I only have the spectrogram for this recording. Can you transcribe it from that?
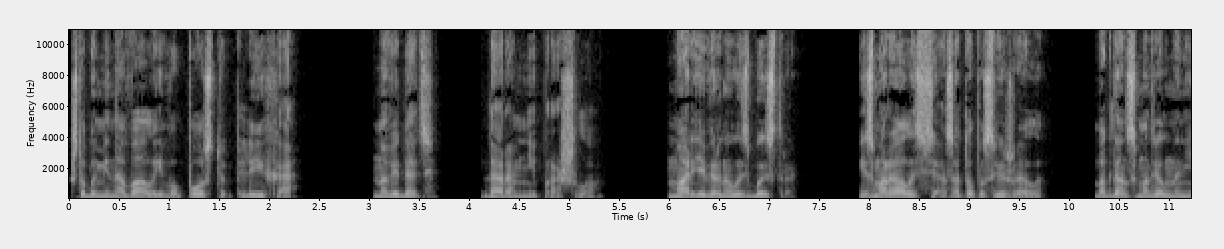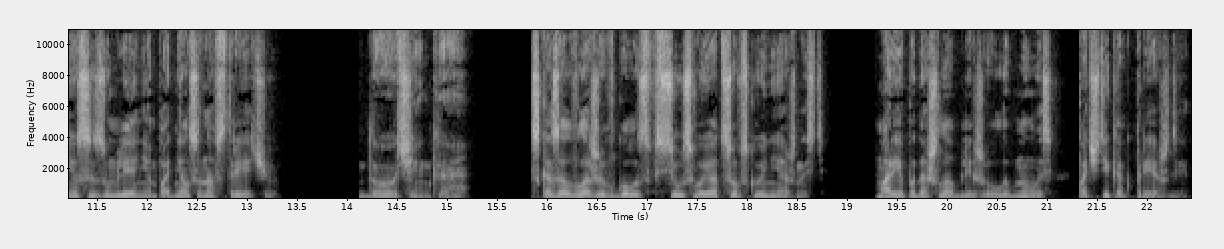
чтобы миновала его поступь лихо. Но, видать, даром не прошло. Марья вернулась быстро. Изморалась вся, зато посвежела. Богдан смотрел на нее с изумлением, поднялся навстречу. «Доченька», — сказал, вложив в голос всю свою отцовскую нежность. Марья подошла ближе, улыбнулась, почти как прежде.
